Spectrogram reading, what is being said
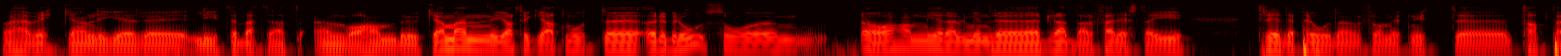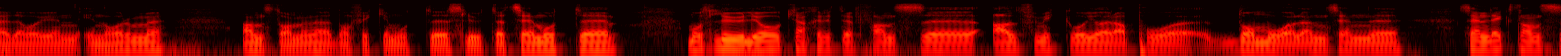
den här veckan ligger lite bättre att, än vad han brukar. Men jag tycker att mot Örebro så, mm, ja, han mer eller mindre räddar Färjestad i tredje perioden från ett nytt eh, tapp här. Det var ju en enorm anstormningen där de fick emot eh, slutet. Sen mot, eh, mot Luleå kanske det inte fanns eh, allt för mycket att göra på de målen. Sen, sen Leksands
